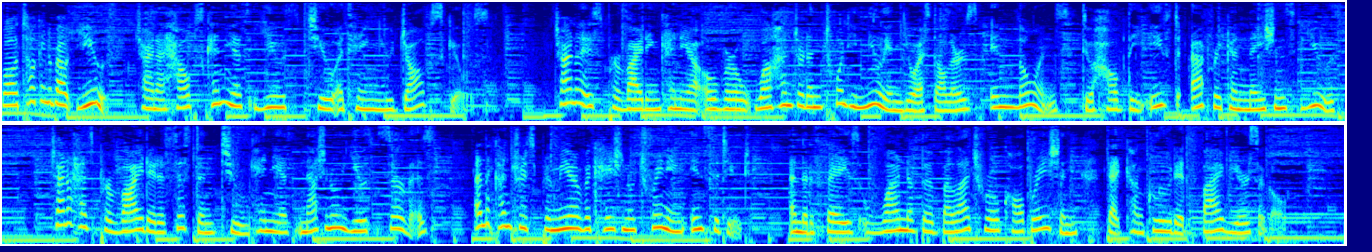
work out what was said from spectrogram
Well, talking about youth, China helps Kenya's youth to attain new job skills. China is providing Kenya over 120 million US dollars in loans to help the East African nation's youth. China has provided assistance to Kenya's National Youth Service and the country's premier vocational training institute under phase one of the bilateral cooperation that concluded five years ago.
